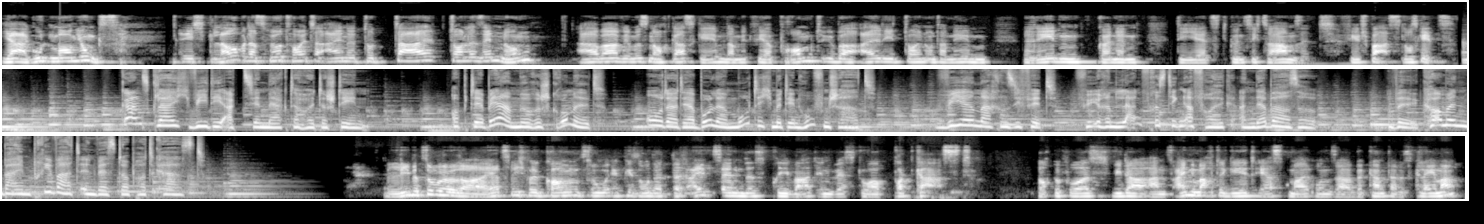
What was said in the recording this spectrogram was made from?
Ja, guten Morgen, Jungs. Ich glaube, das wird heute eine total tolle Sendung, aber wir müssen auch Gas geben, damit wir prompt über all die tollen Unternehmen reden können, die jetzt günstig zu haben sind. Viel Spaß, los geht's. Ganz gleich, wie die Aktienmärkte heute stehen. Ob der Bär mürrisch grummelt oder der Bulle mutig mit den Hufen scharrt. Wir machen Sie fit für Ihren langfristigen Erfolg an der Börse. Willkommen beim Privatinvestor Podcast. Liebe Zuhörer, herzlich willkommen zu Episode 13 des Privatinvestor Podcast. Doch bevor es wieder ans Eingemachte geht, erstmal unser bekannter Disclaimer.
